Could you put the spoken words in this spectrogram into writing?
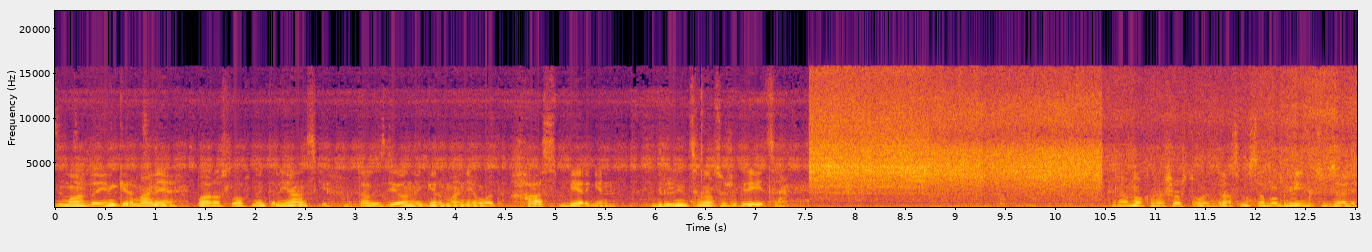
Made in Германия. Пару слов на итальянских, а так сделано Германия. Вот Хасберген. Грильница у нас уже греется. Все равно хорошо, что в этот раз мы с собой грильницу взяли.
